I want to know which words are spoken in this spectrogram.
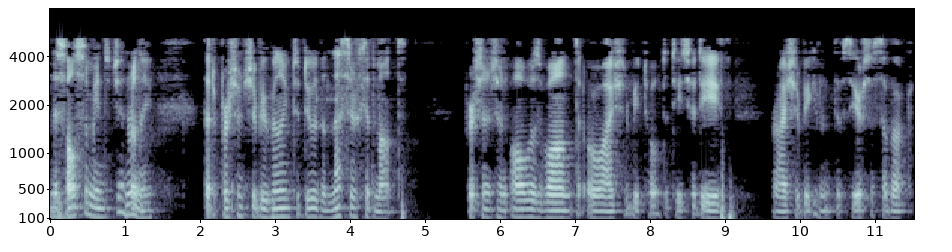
This also means generally that a person should be willing to do the lesser khidmat. A person should always want that, oh, I should be told to teach hadith, or I should be given tafsir sabak,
